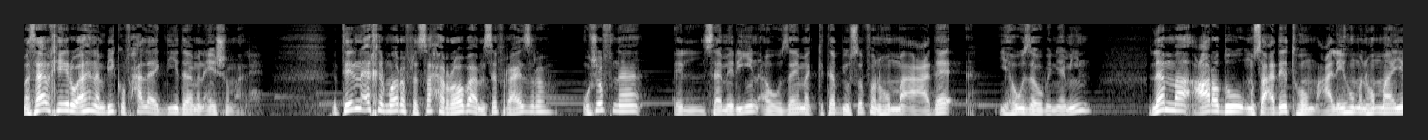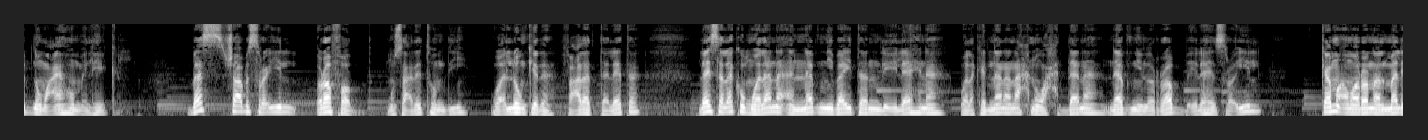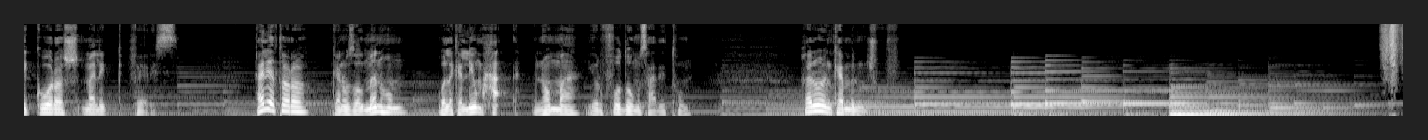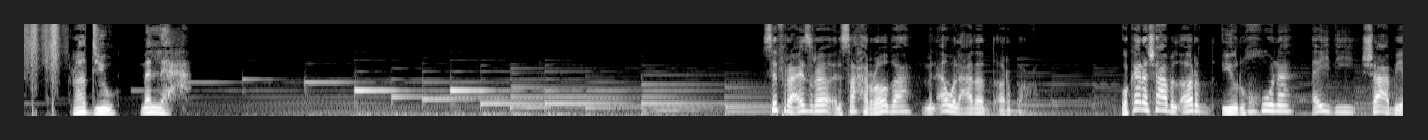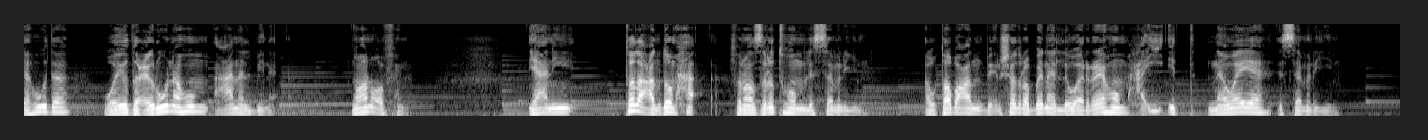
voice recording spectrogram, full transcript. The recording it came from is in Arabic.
مساء الخير واهلا بيكم في حلقة جديدة من عيش وملح. ابتدينا آخر مرة في الاصحاح الرابع من سفر عزرا وشفنا السامريين أو زي ما الكتاب بيوصفهم هم أعداء يهوذا وبنيامين لما عرضوا مساعدتهم عليهم إن هم يبنوا معاهم الهيكل. بس شعب إسرائيل رفض مساعدتهم دي وقال لهم كده في عدد ثلاثة ليس لكم ولنا أن نبني بيتا لإلهنا ولكننا نحن وحدنا نبني للرب إله إسرائيل كما أمرنا الملك كورش ملك فارس. هل يا ترى كانوا ظالمينهم ولا كان ليهم حق إن هم يرفضوا مساعدتهم؟ خلونا نكمل ونشوف. راديو ملاح. سفر عزرا الصح الرابع من أول عدد أربعة. وكان شعب الأرض يرخون أيدي شعب يهوذا ويذعرونهم عن البناء. وهنقف هنا. يعني طلع عندهم حق في نظرتهم للسامريين أو طبعا بإرشاد ربنا اللي وراهم حقيقة نوايا السامريين.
